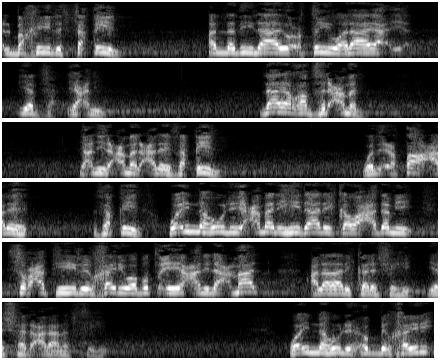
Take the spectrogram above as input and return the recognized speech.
البخيل الثقيل الذي لا يعطي ولا يدفع يعني لا يرغب في العمل. يعني العمل عليه ثقيل والإعطاء عليه ثقيل. وإنه لعمله ذلك وعدم سرعته للخير وبطئه عن الأعمال على ذلك لشهيد يشهد على نفسه. وإنه لحب الخير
